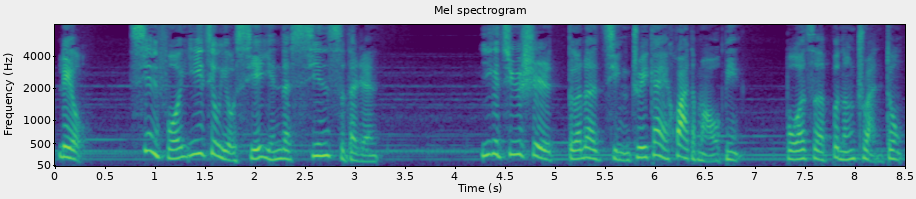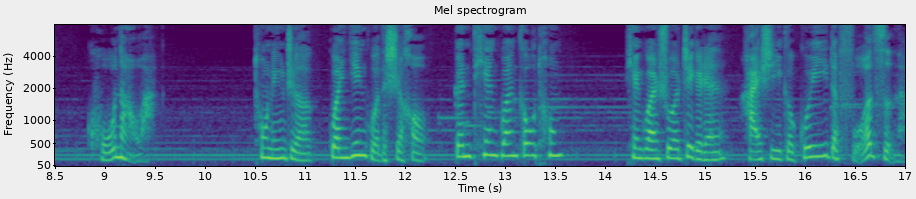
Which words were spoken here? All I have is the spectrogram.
六，信佛依旧有邪淫的心思的人，一个居士得了颈椎钙化的毛病，脖子不能转动，苦恼啊！通灵者观因果的时候，跟天官沟通，天官说这个人还是一个皈依的佛子呢，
